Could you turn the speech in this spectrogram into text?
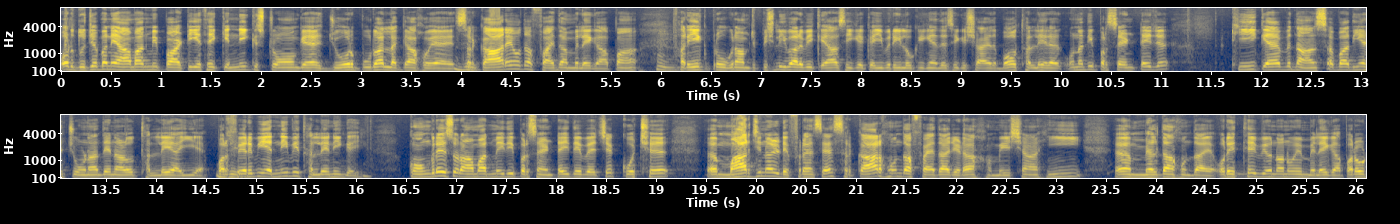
ਔਰ ਦੂਜੇ ਬੰਨੇ ਆਮ ਆਦਮੀ ਪਾਰਟੀ ਇੱਥੇ ਕਿੰਨੀ ਕੁ ਸਟਰੋਂਗ ਹੈ ਜ਼ੋਰ ਪੂਰਾ ਲੱਗਾ ਹੋਇਆ ਹੈ। ਸਰਕਾਰ ਹੈ ਉਹਦਾ ਫਾਇਦਾ ਮਿਲੇਗਾ। ਆਪਾਂ ਹਰੇਕ ਪ੍ਰੋਗਰਾਮ 'ਚ ਪਿਛਲੀ ਵਾਰ ਵੀ ਕਿਹਾ ਸੀ ਕਿ ਕਈ ਵਾਰੀ ਲੋਕੀ ਕਹਿੰਦੇ ਸੀ ਕਿ ਸ਼ਾਇਦ ਬਹੁਤ ਥੱਲੇ ਰਹਿ ਉਹਨਾਂ ਦੀ ਪਰਸੈਂਟੇਜ ਠੀਕ ਹੈ ਵਿਧਾਨ ਸਭਾ ਦੀਆਂ ਚੋਣਾਂ ਦੇ ਨਾਲੋਂ ਥੱਲੇ ਆਈ ਹੈ ਪਰ ਫਿਰ ਵੀ ਇੰਨੀ ਵੀ ਥੱਲੇ ਨਹੀਂ ਗਈ। ਕਾਂਗਰਸ ਔਰ ਆਮ ਆਦਮੀ ਦੀ ਪਰਸੈਂਟੇਜ ਦੇ ਵਿੱਚ ਕੁਝ ਮਾਰਜਨਲ ਡਿਫਰੈਂਸ ਹੈ। ਸਰਕਾਰ ਹੋਣ ਦਾ ਫਾਇਦਾ ਜਿਹੜਾ ਹਮੇਸ਼ਾ ਹੀ ਮਿਲਦਾ ਹੁੰਦਾ ਹੈ। ਔਰ ਇੱਥੇ ਵੀ ਉਹਨਾਂ ਨੂੰ ਇਹ ਮਿਲੇਗਾ ਪਰ ਉਹ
